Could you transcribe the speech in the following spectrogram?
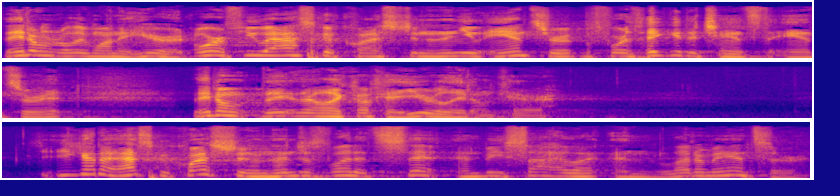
they don't really want to hear it. Or if you ask a question and then you answer it before they get a chance to answer it, they don't, they, they're like, okay, you really don't care. You got to ask a question and then just let it sit and be silent and let them answer.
